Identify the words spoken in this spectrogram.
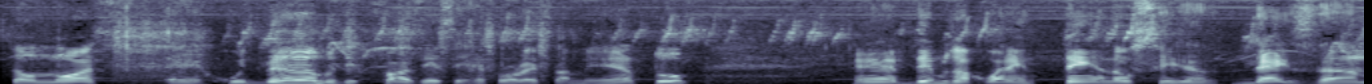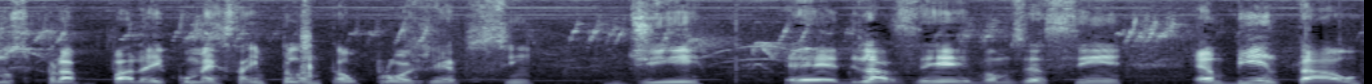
Então nós é, cuidamos de fazer esse reflorestamento, é, demos uma quarentena, ou seja, 10 anos, para aí começar a implantar o projeto sim de, é, de lazer, vamos dizer assim, ambiental.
